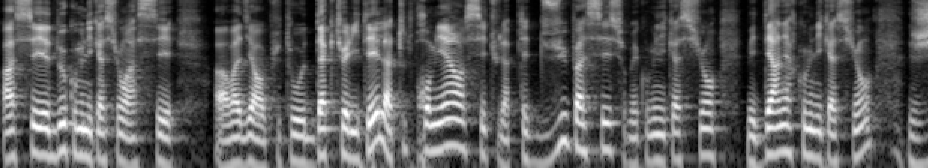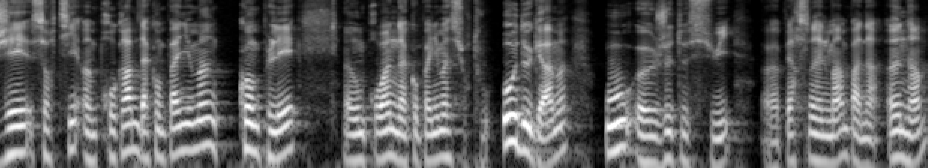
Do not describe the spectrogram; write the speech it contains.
assez, deux communications assez euh, on va dire plutôt d'actualité. La toute première, c'est, tu l'as peut-être vu passer sur mes communications, mes dernières communications, j'ai sorti un programme d'accompagnement complet, un programme d'accompagnement surtout haut de gamme, où euh, je te suis personnellement pendant un an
